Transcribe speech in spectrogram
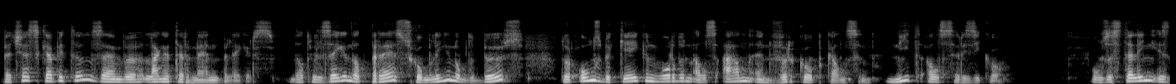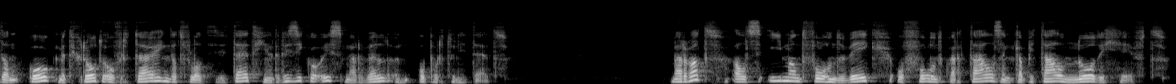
Bij Chess Capital zijn we lange termijn beleggers. Dat wil zeggen dat prijsschommelingen op de beurs door ons bekeken worden als aan- en verkoopkansen, niet als risico. Onze stelling is dan ook met grote overtuiging dat volatiliteit geen risico is, maar wel een opportuniteit. Maar wat als iemand volgende week of volgend kwartaal zijn kapitaal nodig heeft?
